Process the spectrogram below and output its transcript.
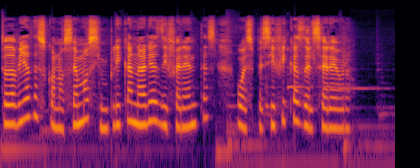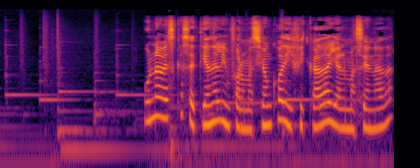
todavía desconocemos si implican áreas diferentes o específicas del cerebro. Una vez que se tiene la información codificada y almacenada,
